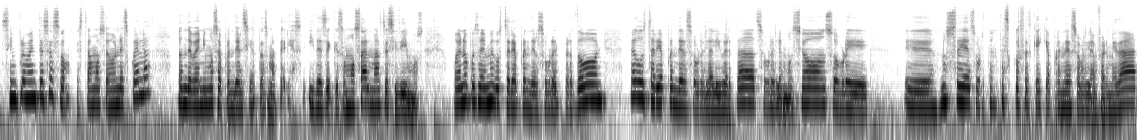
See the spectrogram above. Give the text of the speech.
simplemente es eso. Estamos en una escuela donde venimos a aprender ciertas materias y desde que somos almas decidimos, bueno, pues a mí me gustaría aprender sobre el perdón, me gustaría aprender sobre la libertad, sobre la emoción, sobre, eh, no sé, sobre tantas cosas que hay que aprender sobre la enfermedad,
